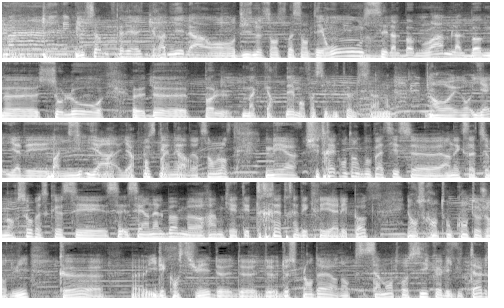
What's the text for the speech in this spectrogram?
Backseat of my. Nous sommes Frédéric Granier là en 1971, c'est l'album Ram, l'album euh, solo euh, de Paul McCartney, mais enfin c'est Beatles, ça non? Oh, Il y a, il y a des, Max, il y a, Max, il y a Max, plus qu'un air de ressemblance. Mais euh, je suis très content que vous passiez ce- un extrait de ce morceau parce que c'est, c'est, c'est un album Ram qui a été très très décrié à l'époque et on se rend compte aujourd'hui que euh, il est constitué de, de, de, de splendeur. Donc ça montre aussi que les Beatles,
